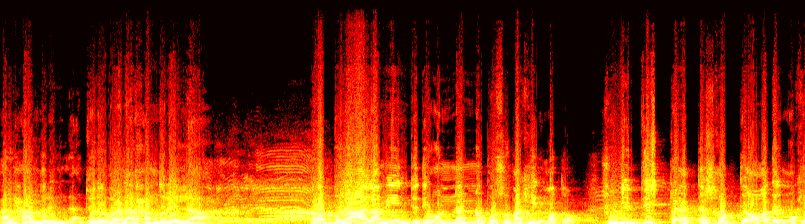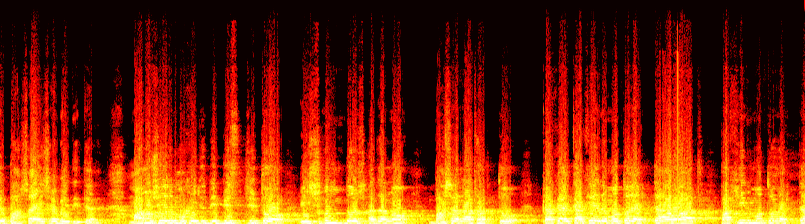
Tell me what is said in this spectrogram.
আলহামদুলিল্লাহ। জোরে বলেন, আলহামদুলিল্লাহ। রব্বুল আলামিন যদি অন্যান্য পশু পাখির মতো সুনির্দিষ্ট একটা শব্দ আমাদের মুখে ভাষা হিসেবে দিতেন, মানুষের মুখে যদি বিস্তৃত এই সুন্দর সাজানো ভাষা না থাকতো, কাকায় কাকের মতো একটা আওয়াজ, পাখির মতো একটা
